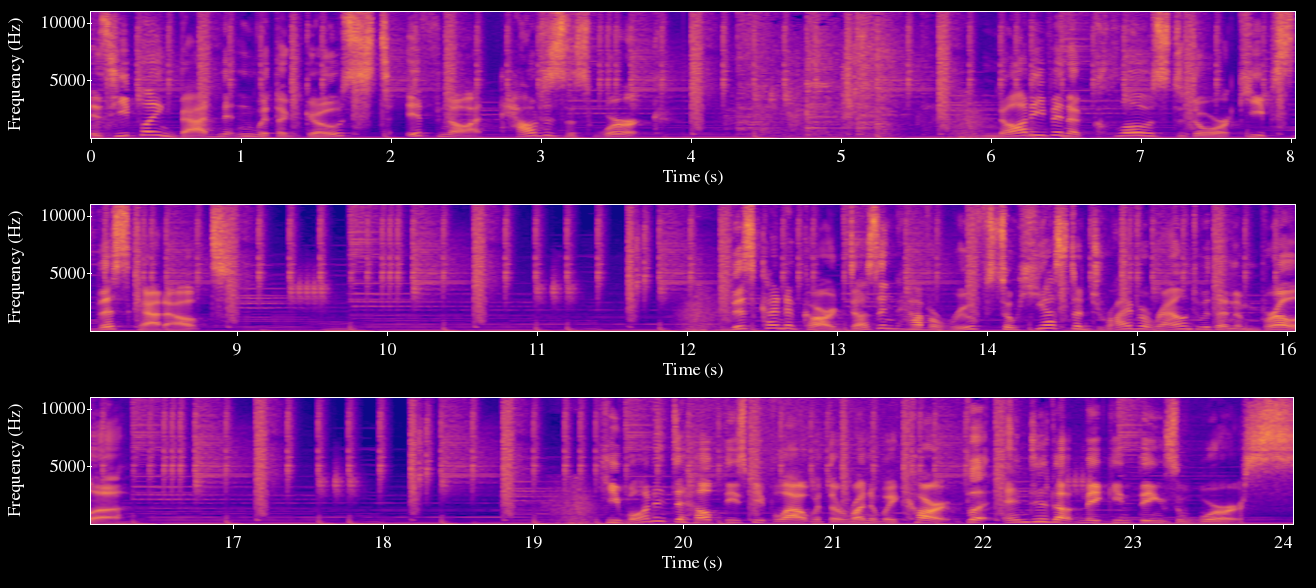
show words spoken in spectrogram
Is he playing badminton with a ghost? If not, how does this work? Not even a closed door keeps this cat out. This kind of car doesn't have a roof, so he has to drive around with an umbrella. He wanted to help these people out with their runaway cart, but ended up making things worse.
